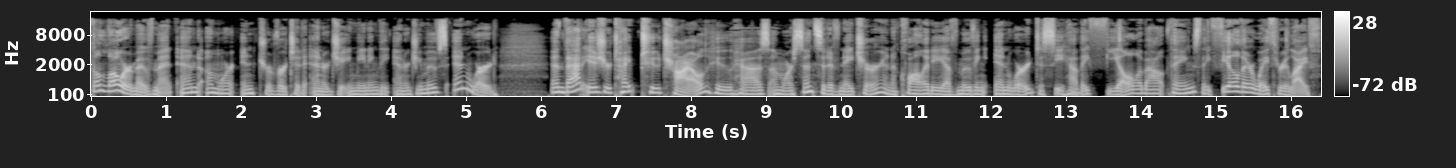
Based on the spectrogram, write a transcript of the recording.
the lower movement and a more introverted energy, meaning the energy moves inward. And that is your type 2 child who has a more sensitive nature and a quality of moving inward to see how they feel about things. They feel their way through life.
